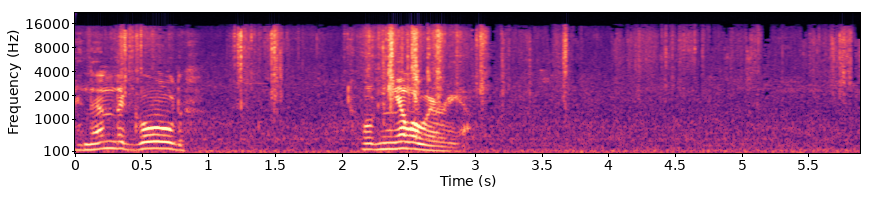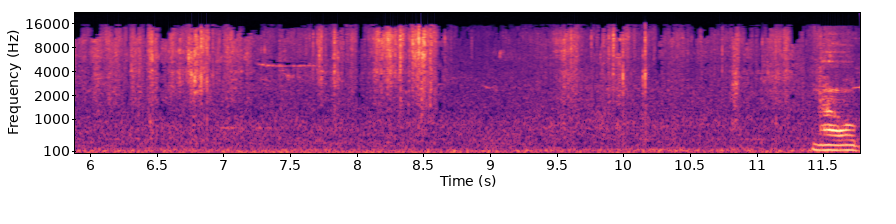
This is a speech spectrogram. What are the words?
and then the gold, golden yellow area. Now,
